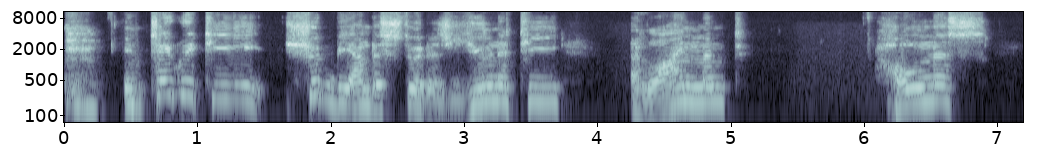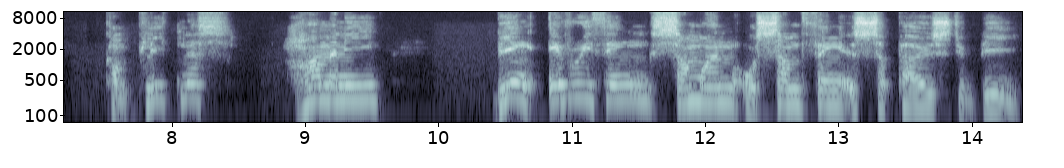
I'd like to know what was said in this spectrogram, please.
integrity should be understood as unity, alignment, wholeness, completeness, harmony, being everything someone or something is supposed to be.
